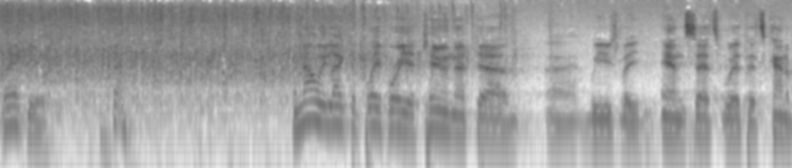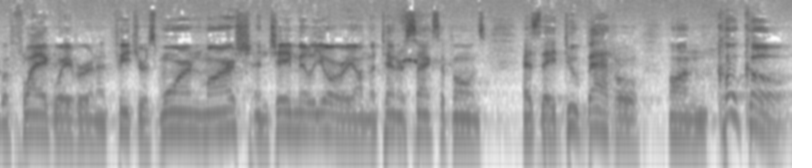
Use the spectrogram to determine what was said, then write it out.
Thank you. and now we'd like to play for you a tune that uh, uh, we usually end sets with. It's kind of a flag waver, and it features Warren Marsh and Jay Migliori on the tenor saxophones as they do battle on Ko-Ko.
